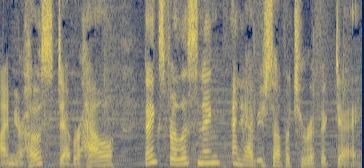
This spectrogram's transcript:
I'm your host, Deborah Howell. Thanks for listening and have yourself a terrific day.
